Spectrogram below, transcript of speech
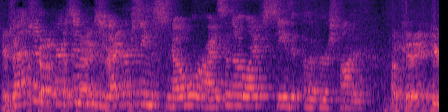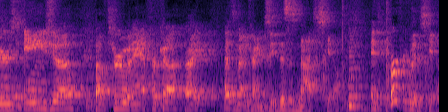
here's Imagine Africa. a That's person nice, who's right? never seen snow or ice in their life sees it for the first time. Okay, here's Asia up through in Africa, right? That's the Mediterranean Sea. This is not to scale. It's perfectly to scale.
